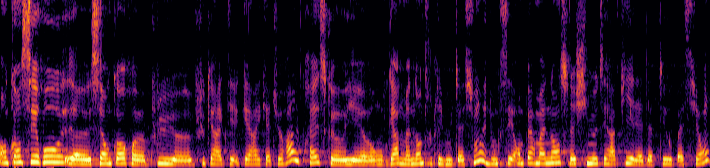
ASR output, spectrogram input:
En cancéro, euh, c'est encore euh, plus, euh, plus caricatural presque. Et on regarde maintenant toutes les mutations. Et donc, c'est en permanence la chimiothérapie, elle est adaptée aux patients.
